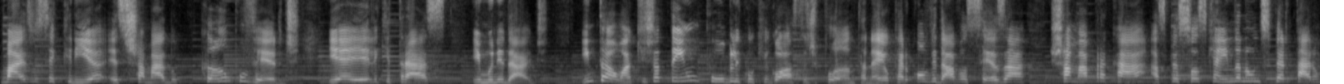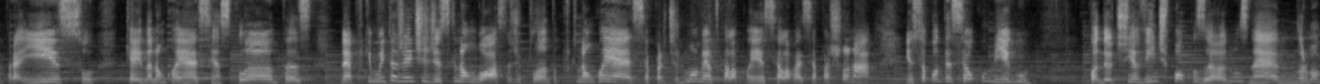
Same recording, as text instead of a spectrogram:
mais você cria esse chamado campo verde e é ele que traz imunidade. Então, aqui já tem um público que gosta de planta, né? Eu quero convidar vocês a chamar para cá as pessoas que ainda não despertaram para isso, que ainda não conhecem as plantas, né? Porque muita gente diz que não gosta de planta porque não conhece. A partir do momento que ela conhecer, ela vai se apaixonar. Isso aconteceu comigo quando eu tinha 20 e poucos anos, né? Normal,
